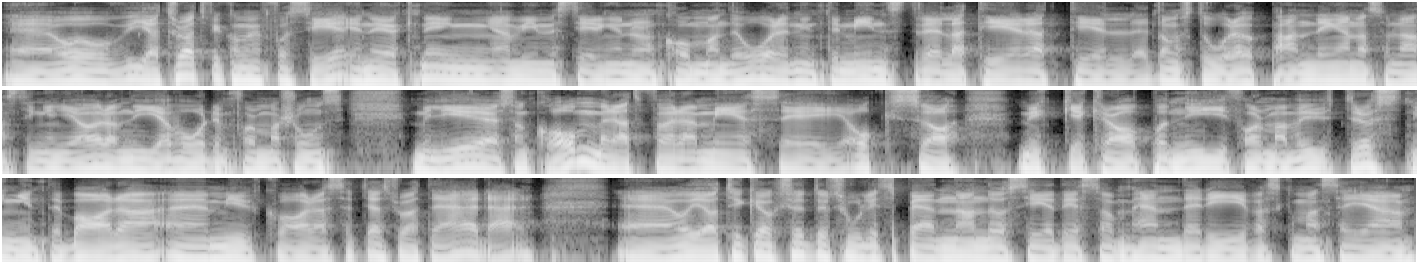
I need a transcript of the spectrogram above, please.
Eh, och jag tror att vi kommer få se en ökning av investeringar de kommande åren, inte minst relaterat till de stora upphandlingarna som landstingen gör av nya vårdinformationsmiljöer som kommer att föra med sig också mycket krav på ny form av utrustning, inte bara eh, mjukvara. Så jag tror att det är där. Eh, och Jag tycker också att det är otroligt spännande att se det som händer i, vad ska man säga,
